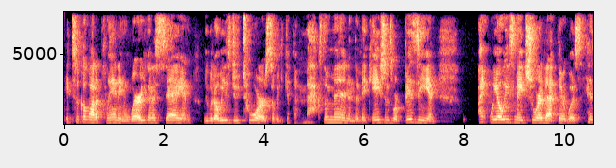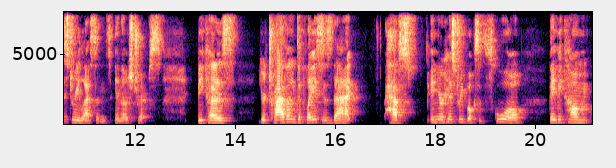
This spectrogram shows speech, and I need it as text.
it took a lot of planning and where are you going to stay? And we would always do tours so we could get the maximum in and the vacations were busy. And I, we always made sure that there was history lessons in those trips because you're traveling to places that have in your history books at school, they become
